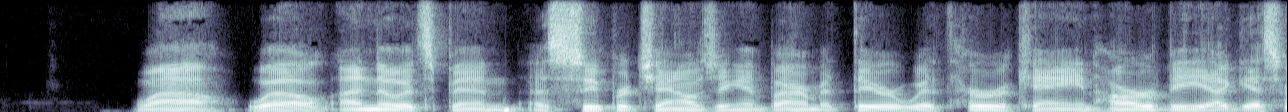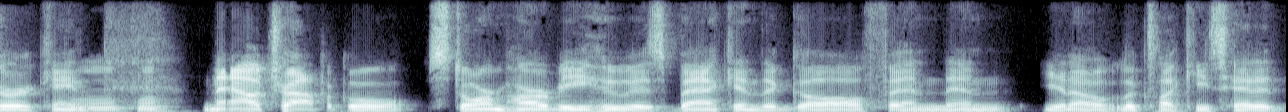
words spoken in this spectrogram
Wow. Well, I know it's been a super challenging environment there with Hurricane Harvey. I guess Hurricane mm-hmm. now Tropical Storm Harvey, who is back in the Gulf, and then you know looks like he's headed.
